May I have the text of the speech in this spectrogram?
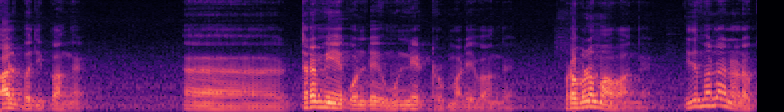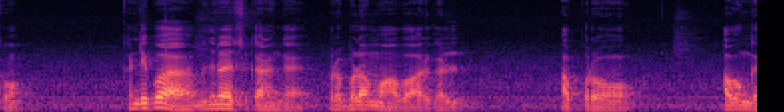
கால் பதிப்பாங்க. திறமையை கொண்டு முன்னேற்றம் அடைவாங்க. பிரபலம் ஆவாங்க இது மாதிரிலாம் நடக்கும். கண்டிப்பாக மிதனராசிக்காரங்க பிரபலம் ஆவார்கள் அப்புறம் அவங்க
